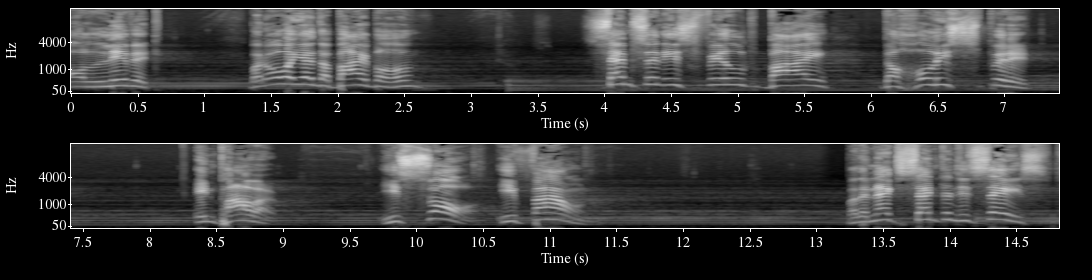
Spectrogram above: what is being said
or leave it. But over here in the Bible, Samson is filled by the Holy Spirit in power. He saw, he found. But the next sentence it says,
